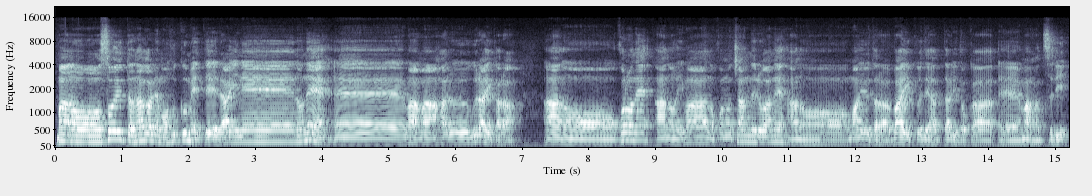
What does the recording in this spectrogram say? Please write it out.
まああの、そういった流れも含めて来年のね、えー、まあまあ春ぐらいからあのー、このねあの今のこのチャンネルはねあのまあ言うたらバイクであったりとか、えまあまあ釣り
